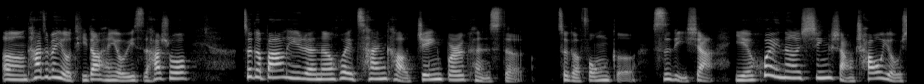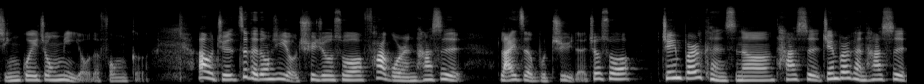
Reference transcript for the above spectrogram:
嗯，他这边有提到很有意思，他说这个巴黎人呢会参考 Jane Birkins 的这个风格，私底下也会呢欣赏超有型闺中密友的风格，啊，我觉得这个东西有趣，就是说法国人他是来者不拒的，就是说。Jane Birkins 呢，他是 Jane Birkin，他是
